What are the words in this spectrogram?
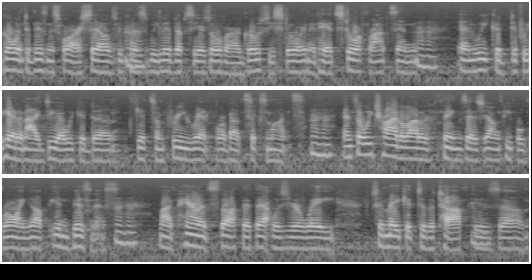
go into business for ourselves because mm-hmm. we lived upstairs over our grocery store and it had storefronts and and we could if we had an idea we could uh, get some free rent for about six months. And so we tried a lot of things as young people growing up in business. My parents thought that that was your way to make it to the top is um,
